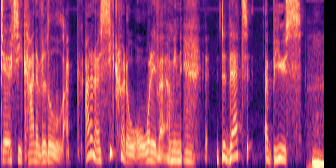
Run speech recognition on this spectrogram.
dirty kind of little, like, I don't know, secret or, or whatever? I mean, mm. did that abuse. Mm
